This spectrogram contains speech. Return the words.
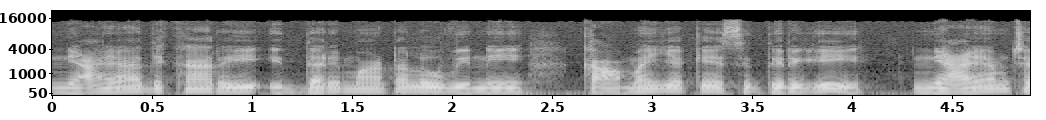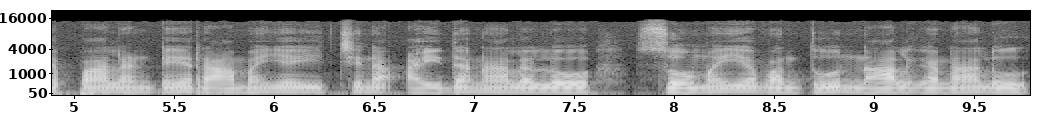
న్యాయాధికారి ఇద్దరి మాటలు విని కామయ్య కేసి తిరిగి న్యాయం చెప్పాలంటే రామయ్య ఇచ్చిన ఐదనాలలో సోమయ్య వంతు నాలుగనాలు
